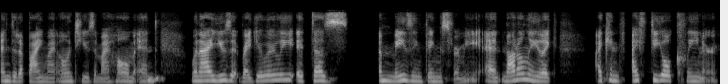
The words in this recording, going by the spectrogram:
ended up buying my own to use in my home. And mm-hmm. when I use it regularly, it does amazing things for me. And not only like I can, I feel cleaner.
